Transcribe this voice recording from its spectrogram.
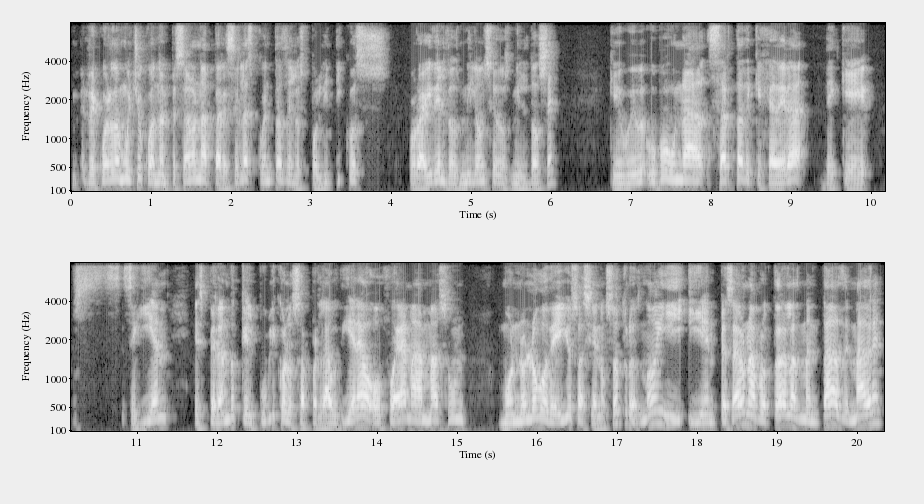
Recuerdo mucho cuando empezaron a aparecer las cuentas de los políticos por ahí del 2011-2012, que hubo una sarta de quejadera de que pues, seguían esperando que el público los aplaudiera o fuera nada más un monólogo de ellos hacia nosotros, ¿no? Y, empezaron a brotar las mentadas de madre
